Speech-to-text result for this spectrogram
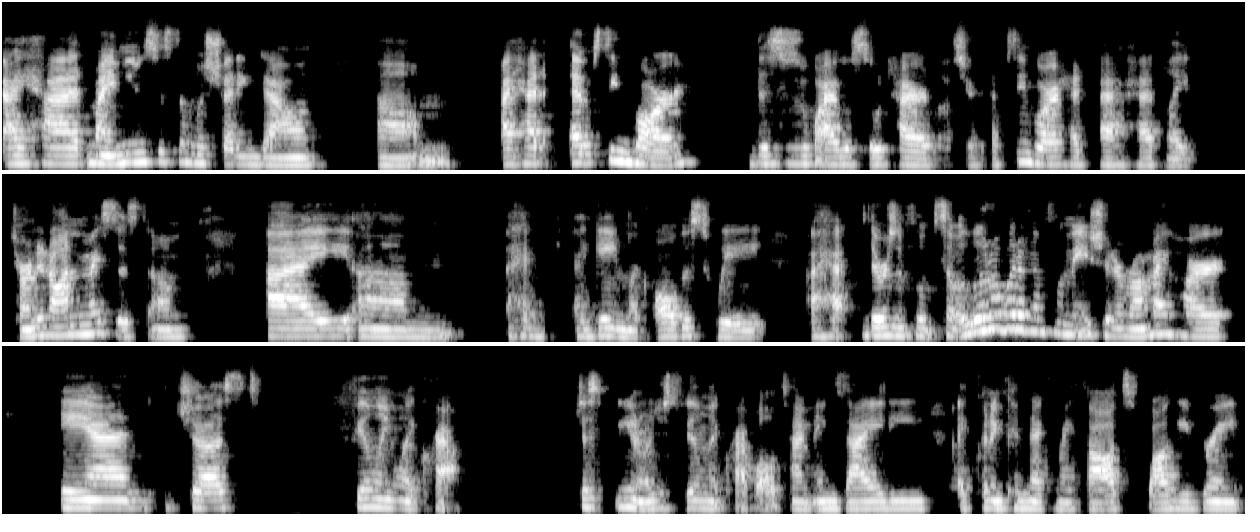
I had, my immune system was shutting down. Um, I had Epstein Barr. This is why I was so tired last year. Epstein Barr had, I had like turned it on in my system. I, um, had, I gained like all this weight. I had, there was infl- so a little bit of inflammation around my heart and just feeling like crap just you know just feeling like crap all the time anxiety i couldn't connect my thoughts foggy brain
